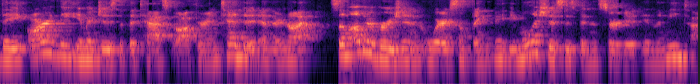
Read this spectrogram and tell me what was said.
they are the images that the task author intended and they're not some other version where something maybe malicious has been inserted in the meantime.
